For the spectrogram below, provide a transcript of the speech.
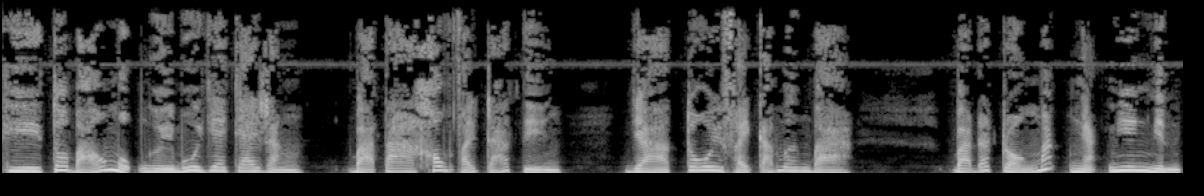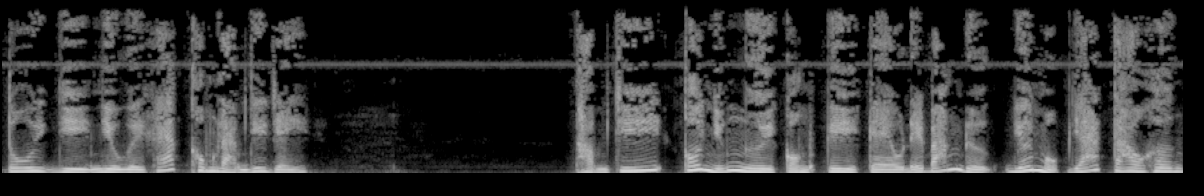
Khi tôi bảo một người mua ve chai rằng bà ta không phải trả tiền và tôi phải cảm ơn bà, bà đã tròn mắt ngạc nhiên nhìn tôi vì nhiều người khác không làm như vậy. Thậm chí có những người còn kỳ kèo để bán được với một giá cao hơn.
